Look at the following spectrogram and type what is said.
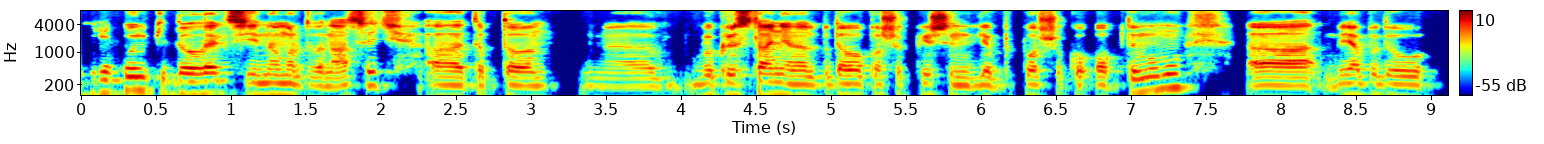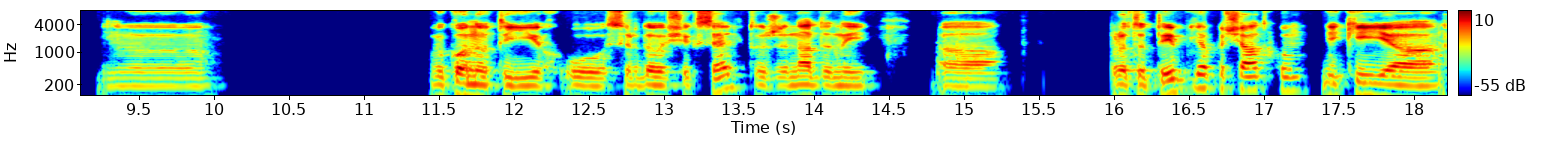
Розрахунки до лекції номер 12, тобто е, використання надбудови пошук рішень для пошуку оптимуму. Я буду е, виконувати їх у середовищі Excel. Тут вже наданий прототип для початку, який я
